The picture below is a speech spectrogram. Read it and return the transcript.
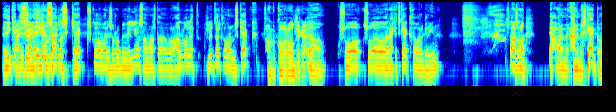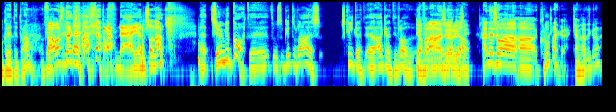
Fært sig yfir í ef ég geti bíómyndir? safna skegg, sko, það var eins og Robin Williams það var alltaf, það var alvarlegt hlutverk, það var með skegg. Há með góða rót líka. já, og svo, svo ef það var ekkert skegg, það var að grín. Það var svona já, hann er með, hann er með skegg, ok, þetta er drama okay. Það var þetta ekki alltaf. Nei, en svona eh, sem er mjög gott eh, þú veist, þú getur svona aðeins skilgrænt eða aðgrænt í frá Já, fara aðeins Já, öðru í sig. En eins og að- að krúnrækka, kemur það til greina?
